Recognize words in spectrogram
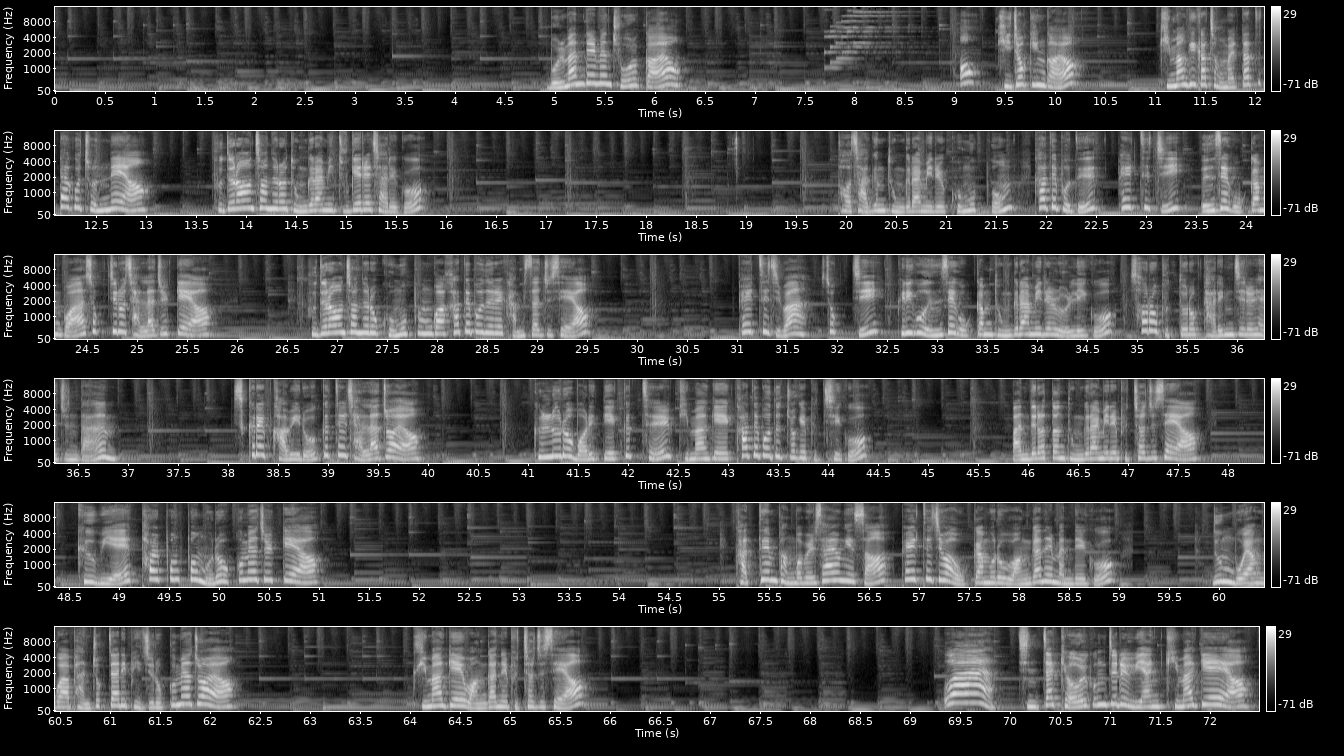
뭘 만들면 좋을까요? 어? 기적인가요? 귀마개가 정말 따뜻하고 좋네요. 부드러운 천으로 동그라미 두 개를 자르고 더 작은 동그라미를 고무폼, 카드보드, 펠트지, 은색 옷감과 속지로 잘라줄게요. 부드러운 천으로 고무폼과 카드보드를 감싸주세요. 펠트지와 속지, 그리고 은색 옷감 동그라미를 올리고 서로 붙도록 다림질을 해준 다음 스크랩 가위로 끝을 잘라줘요. 글루로 머리띠의 끝을 귀마개 카드보드 쪽에 붙이고 만들었던 동그라미를 붙여주세요. 그 위에 털 폼폼으로 꾸며줄게요. 같은 방법을 사용해서 펠트지와 옷감으로 왕관을 만들고 눈 모양과 반쪽짜리 비즈로 꾸며줘요. 귀마개에 왕관을 붙여주세요. 우와! 진짜 겨울공주를 위한 귀마개예요.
